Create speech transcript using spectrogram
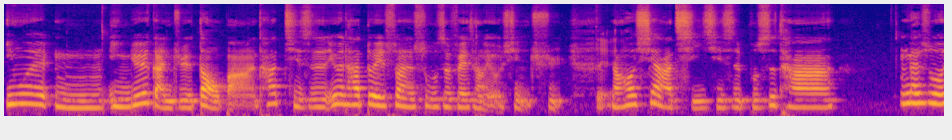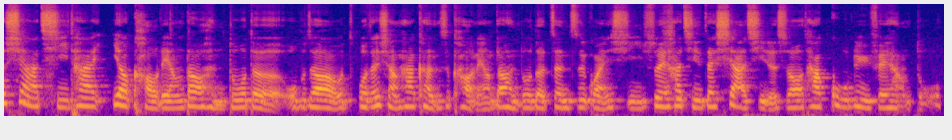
因为嗯，隐约感觉到吧，他其实因为他对算术是非常有兴趣，对。然后下棋其实不是他。应该说下棋，他要考量到很多的，我不知道，我我在想，他可能是考量到很多的政治关系，所以他其实，在下棋的时候，他顾虑非常多。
